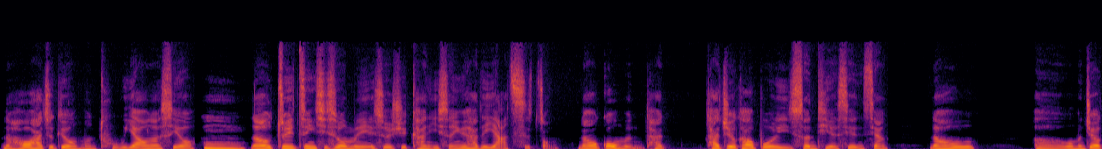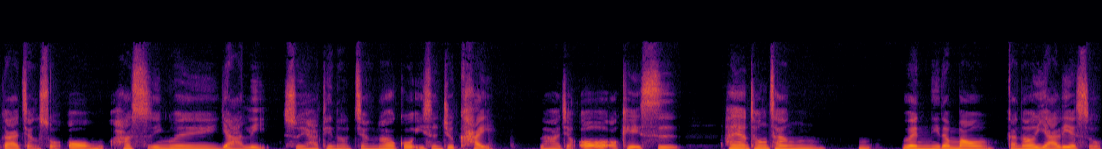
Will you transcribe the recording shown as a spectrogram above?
然后他就给我们涂药那些哦。嗯。然后最近其实我们也是有去看医生，因为他的牙齿肿。然后过我们他他就有靠玻璃身体的现象，然后。呃，我们就跟他讲说，哦，他是因为压力，所以他听到讲，然后过医生就开，然后讲哦，OK，是，他讲通常，when 你的猫感到压力的时候，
